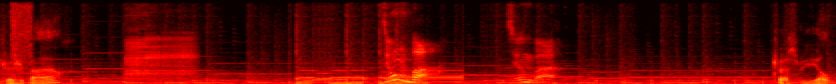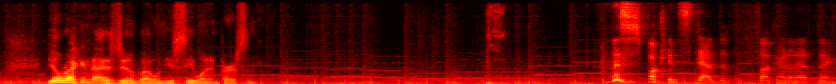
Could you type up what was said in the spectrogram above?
Treasure pile. Zumba! Zumba. Trust me, you'll you'll recognize Zumba when you see one in person. Let's just fucking stab the fuck out of that thing.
